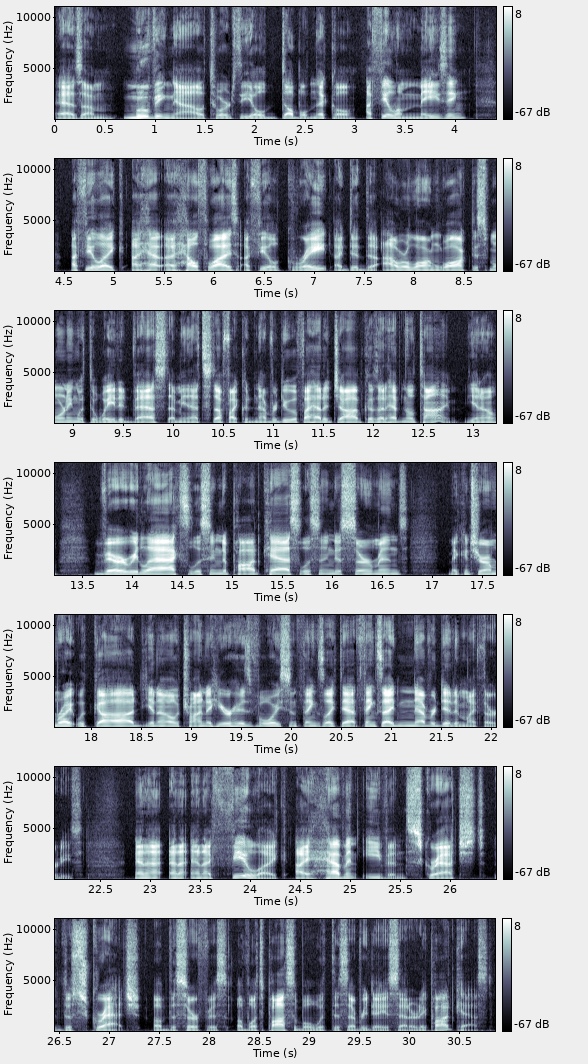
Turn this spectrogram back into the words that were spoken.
as I'm moving now towards the old double nickel, I feel amazing. I feel like I have uh, health wise, I feel great. I did the hour long walk this morning with the weighted vest. I mean, that's stuff I could never do if I had a job because I'd have no time, you know? Very relaxed, listening to podcasts, listening to sermons, making sure I'm right with God, you know, trying to hear his voice and things like that. Things I never did in my 30s and I, and I, and I feel like I haven't even scratched the scratch of the surface of what's possible with this Everyday Saturday podcast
